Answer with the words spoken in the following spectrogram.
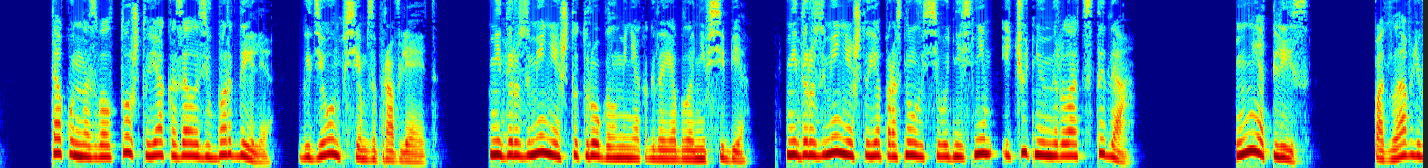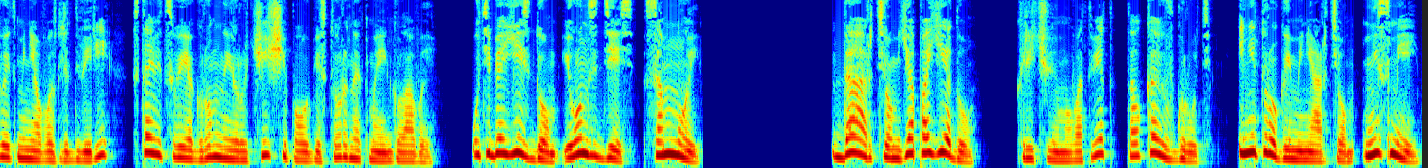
Так он назвал то, что я оказалась в борделе, где он всем заправляет. Недоразумение, что трогал меня, когда я была не в себе. Недоразумение, что я проснулась сегодня с ним и чуть не умерла от стыда. «Нет, Лиз!» Подлавливает меня возле двери, ставит свои огромные ручищи по обе стороны от моей головы. «У тебя есть дом, и он здесь, со мной!» «Да, Артем, я поеду!» Кричу ему в ответ, толкаю в грудь. «И не трогай меня, Артем, не смей!»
